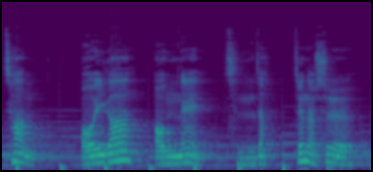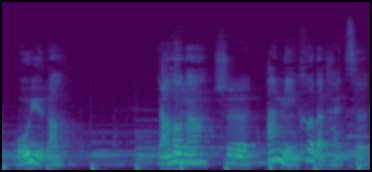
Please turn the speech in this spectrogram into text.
참어이가없네진 짜， 真的是无语了。 然后呢，是安敏赫的台词：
